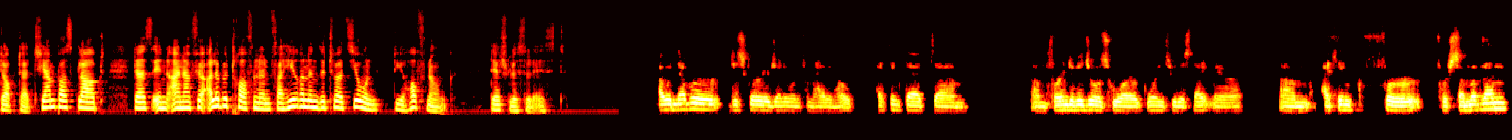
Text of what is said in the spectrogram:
Dr. Chiampas glaubt, dass in einer für alle Betroffenen verheerenden Situation die Hoffnung der Schlüssel ist. I would never discourage anyone from having hope. I think that um, um, for individuals who are going through this nightmare, um, I think for for some of them,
